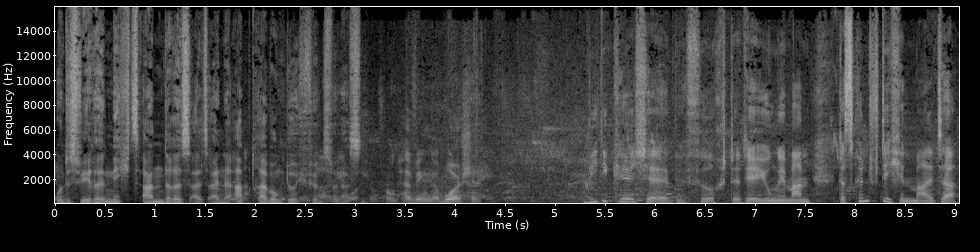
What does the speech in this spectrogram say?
und es wäre nichts anderes, als eine Abtreibung durchführen zu lassen. Wie die Kirche befürchtet der junge Mann, dass künftig in Malta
